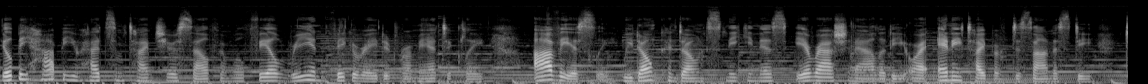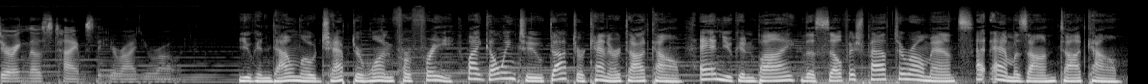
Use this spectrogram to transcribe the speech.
You'll be happy you had some time to yourself and will feel reinvigorated romantically. Obviously, we don't condone sneakiness, irrationality, or any type of dishonesty during those times that you're on your own. You can download Chapter 1 for free by going to drkenner.com, and you can buy The Selfish Path to Romance at amazon.com.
